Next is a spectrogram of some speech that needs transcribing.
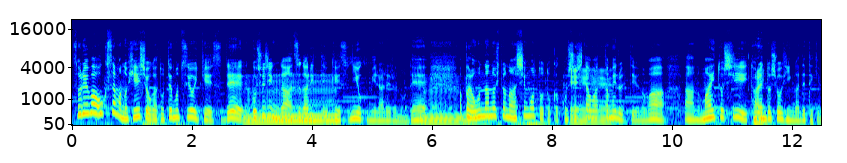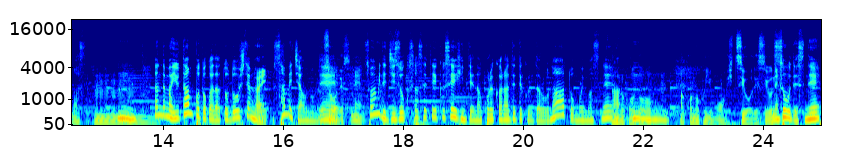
それは奥様の冷え性がとても強いケースでご主人が暑がりっていうケースによく見られるのでやっぱり女の人の足元とか腰下を温めるっていうのは、あの毎年トレンド商品が出てきます。うーん。うん。なんでまあ湯たんぽとかだとどうしてもはい。冷めちゃうので、そうですね。そういう意味で持続させていく製品っていうのはこれから出てくるだろうなと思いますね。なるほど、うんうん。まあ、この冬も必要ですよね。そうですね。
